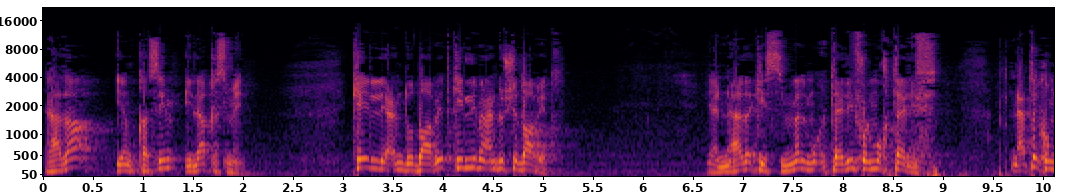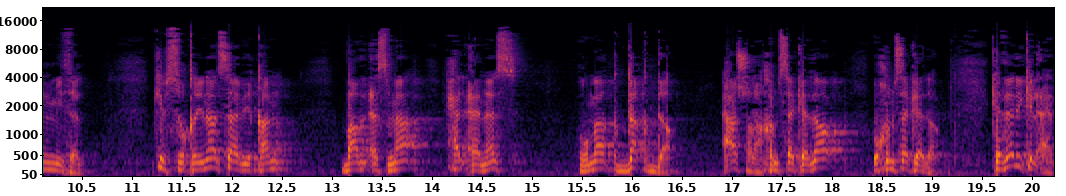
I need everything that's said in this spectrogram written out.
هذا ينقسم إلى قسمين. كاين اللي عنده ضابط كاين اللي ما عندوش ضابط. لأن يعني هذا كيسمى المؤتلف والمختلف. نعطيكم المثال. كيف سبق لنا سابقا بعض الأسماء حل أنس هما قد قد عشرة خمسة كذا وخمسة كذا. كذلك الآن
